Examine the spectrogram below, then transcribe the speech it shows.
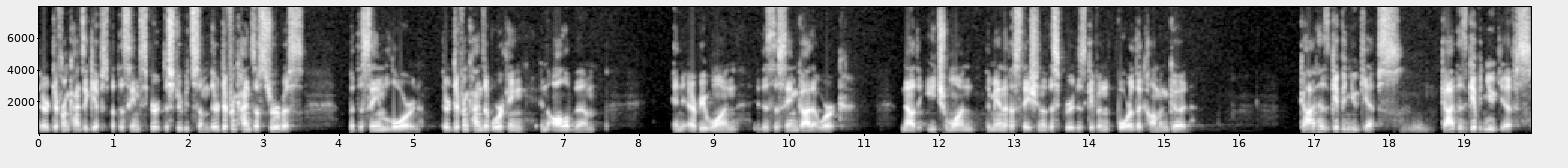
There are different kinds of gifts, but the same Spirit distributes them. There are different kinds of service, but the same Lord. There are different kinds of working in all of them. In everyone, it is the same God at work. Now, to each one, the manifestation of the Spirit is given for the common good. God has given you gifts. God has given you gifts.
